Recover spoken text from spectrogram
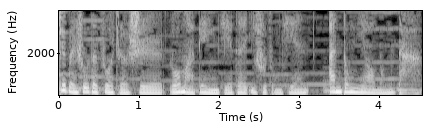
这本书的作者是罗马电影节的艺术总监安东尼奥·蒙达。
